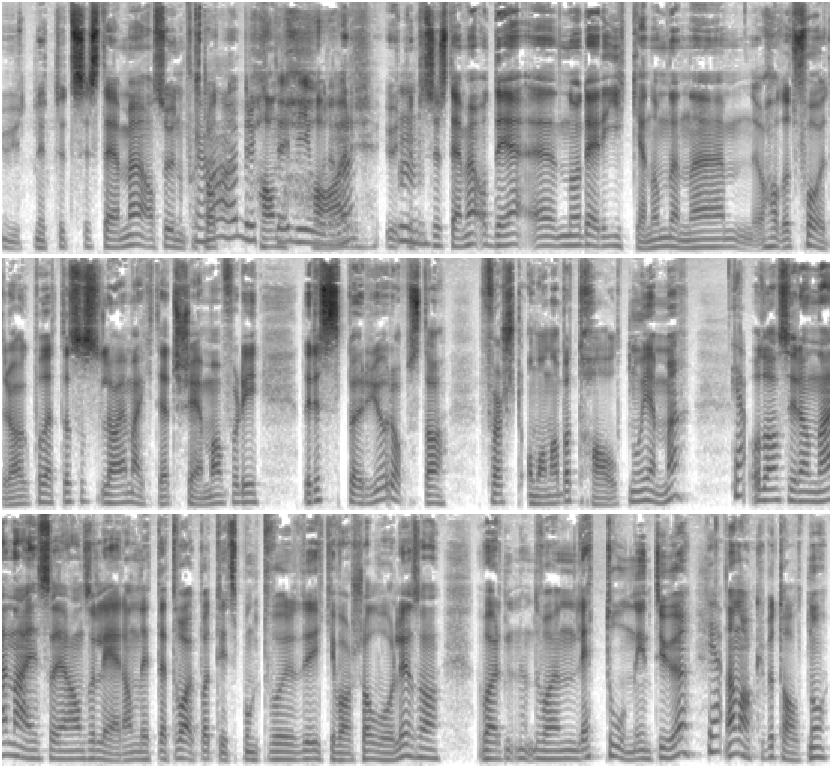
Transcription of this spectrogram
utnyttet systemet. Altså underforstått ja, han har utnyttet utnyttet systemet. Og det, eh, når dere gikk gjennom denne, hadde et foredrag på dette, så la jeg merke til et skjema. Fordi dere spør jo Ropstad først om han har betalt noe hjemme. Ja. Og da sier han nei, nei, sier han, så ler han litt. Dette var jo på et tidspunkt hvor det ikke var så alvorlig, så det var, det var en lett tone i intervjuet. Ja. Nei, han har ikke betalt noe.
